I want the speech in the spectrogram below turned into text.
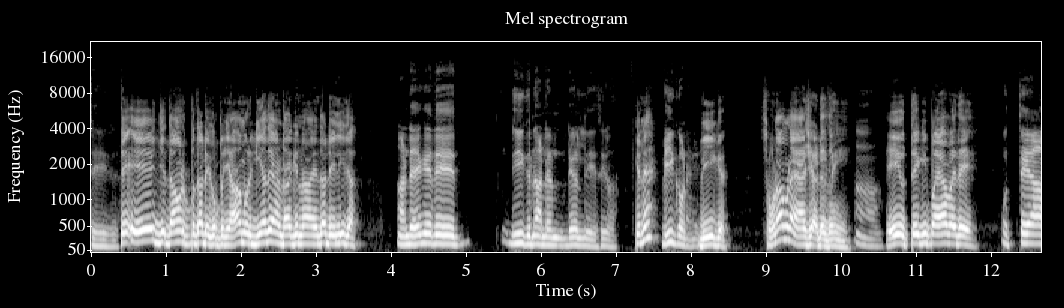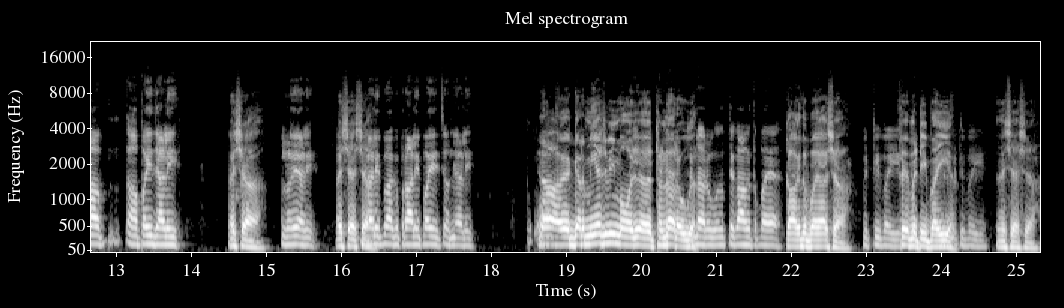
ਠੀਕ। ਹੈ ਤੇ ਇਹ ਜਿੱਦਾਂ ਹੁਣ ਤੁਹਾਡੇ ਕੋਲ 50 ਮੁਰਗੀਆਂ ਦੇ ਆਂਡਾ ਕਿੰਨਾ ਆ ਜਾਂਦਾ ਡੇਲੀ ਦਾ? ਆਂਡੇ ਹੈਗੇ ਤੇ 20 ਕੁ ਆਂਡੇ ਡੇਲ ਲਏ ਸੀਗਾ। ਕਿੰਨੇ? 20 ਕੋਣੇ 20 ਸੋਹਣਾ ਬਣਾਇਆ ਸ਼ੈਡ ਤੁਸੀਂ ਹਾਂ। ਇਹ ਉੱਤੇ ਕੀ ਪਾਇਆ ਵਾ ਇਹਦੇ? ਉੱਤੇ ਆ ਆ ਪਾਈ ਜਾਲੀ। ਅੱਛਾ। ਲੋਹੇ ਵਾਲੀ। ਅੱਛਾ ਅੱਛਾ। ਜਾਲੀ ਪਾ ਕੇ ਪਰਾਲੀ ਪਾਈ ਝੋਨੇ ਵਾਲੀ। ਆਹ, ਗਰਮੀਆਂ 'ਚ ਵੀ ਮੌਜ ਠੰਡਾ ਰਹੂਗਾ। ਠੰਡਾ ਰਹੂਗਾ ਉੱਤੇ ਕਾਗਜ਼ ਪਾਇਆ। ਕਾਗਜ਼ ਪਾਇਆ ਅੱਛਾ। ਮਿੱਟੀ ਪਾਈ ਹੈ, ਫੇ ਮਿੱਟੀ ਪਾਈ ਆ। ਮਿੱਟੀ ਪਾਈ ਹੈ। ਅੱਛਾ ਅੱਛਾ।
